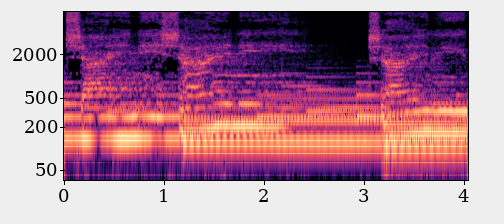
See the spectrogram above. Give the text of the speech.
Shiny, shiny, Shiny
